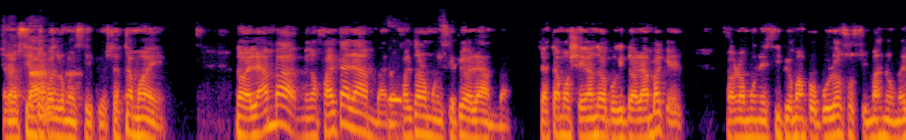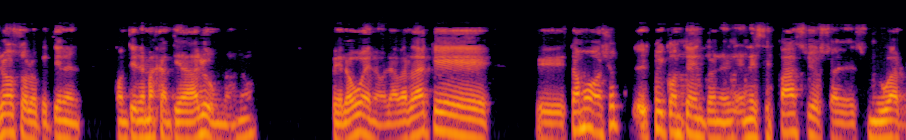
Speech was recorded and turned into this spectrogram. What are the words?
En los 104 municipios, ya estamos ahí. No, el AMBA, nos falta el AMBA, nos faltan los municipios del AMBA. Ya estamos llegando a poquito al AMBA, que son los municipios más populosos y más numerosos los que tienen, contienen más cantidad de alumnos, ¿no? Pero bueno, la verdad que eh, estamos, yo estoy contento en, ese espacio, es un lugar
